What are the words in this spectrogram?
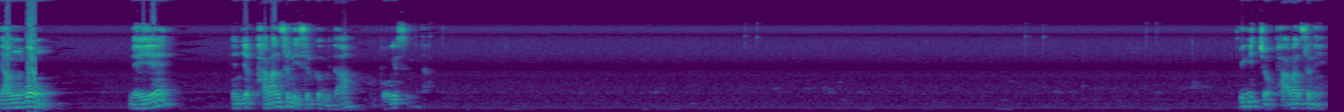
양봉 내에 현재 파란선이 있을 겁니다. 보겠습니다. 여기 있죠. 파란선이.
